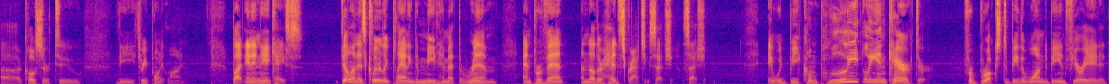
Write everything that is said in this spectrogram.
uh, closer to the three point line. But in any case, Dillon is clearly planning to meet him at the rim and prevent another head scratching session. It would be completely in character for Brooks to be the one to be infuriated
